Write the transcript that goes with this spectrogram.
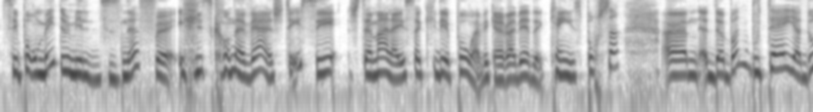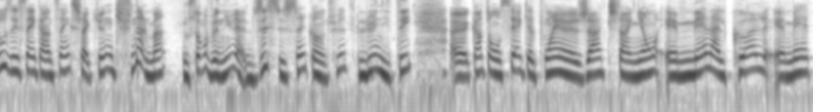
c'est pour mai 2019. euh, Et ce qu'on avait acheté, c'est justement à la SAQ dépôt avec un rabais de 15 euh, de bonnes bouteilles à 12,55 chacune qui finalement nous sont revenues à 10,58 l'unité. Euh, quand on sait à quel point euh, Jacques Chagnon aimait l'alcool, aimait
